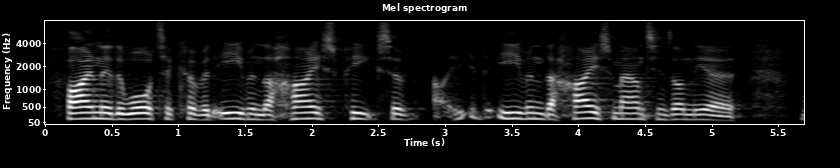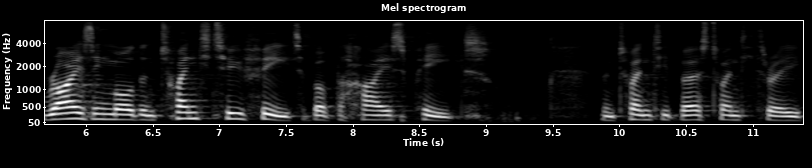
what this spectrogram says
Finally, the water covered even the highest peaks of even the highest mountains on the earth, rising more than 22 feet above the highest peaks. And 20, verse 23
